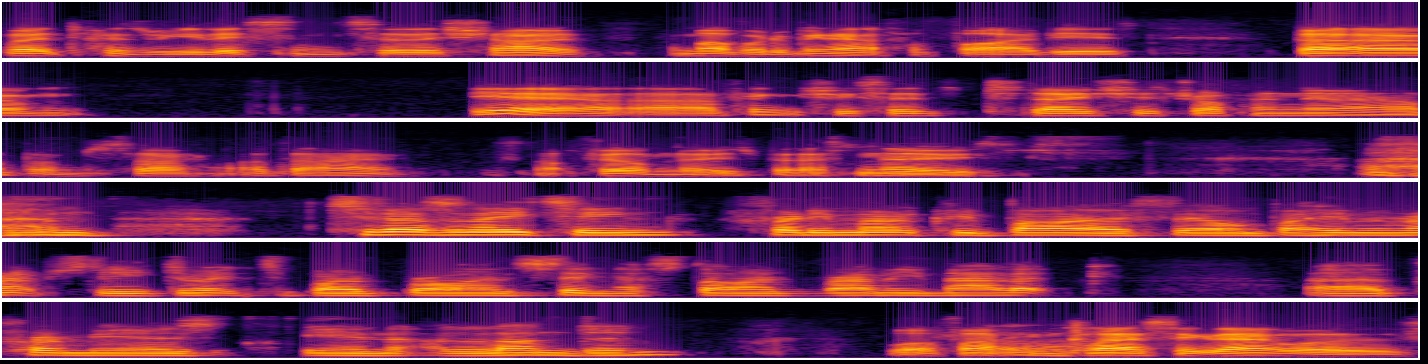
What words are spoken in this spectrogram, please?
but it depends when you listen to the show. It might have already been out for five years. But um, yeah, I think she said today she's dropping a new album. So I don't know. It's not film news, but that's news. Um, 2018, Freddie Mercury biofilm Bohemian Rhapsody, directed by Bryan Singer, starring Rami Malek, uh, premieres in London. What a fucking Oh. classic that was.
